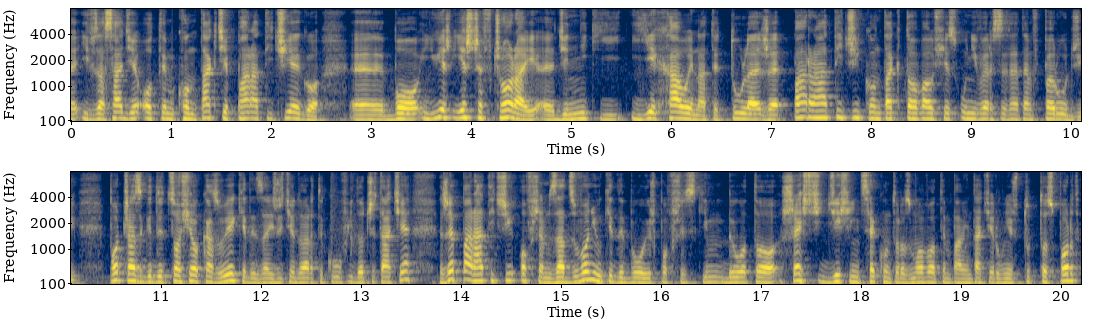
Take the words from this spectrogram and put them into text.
y, i w zasadzie o tym kontakcie Paraticiego, y, bo jeszcze wczoraj e, dzienniki jechały na tytule, że Paratici kontaktował się z Uniwersytetem w Perugii, podczas gdy co się okazuje, kiedy zajrzycie do artykułów i doczytacie, że Paratici owszem zadzwonił, kiedy było już po wszystkim, było to 6-10 sekund rozmowy, o tym pamiętacie również Tutto Sport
